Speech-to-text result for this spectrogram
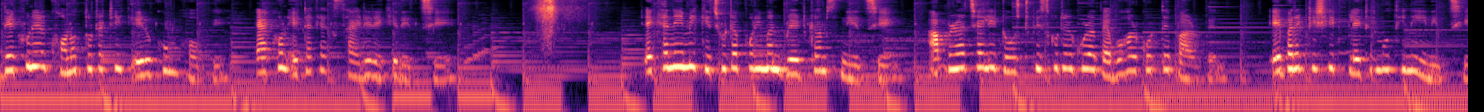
দেখুন এর ঘনত্বটা ঠিক এরকম হবে। এখন এটাকে এক সাইডে রেখে দিচ্ছি। এখানে আমি কিছুটা পরিমাণ ব্রেড ক্রামস নিয়েছি। আপনারা চাইলে টোস্ট বিস্কুটের গুঁড়া ব্যবহার করতে পারবেন। এবার একটি শীট প্লেটের মধ্যে নিয়ে নিচ্ছি।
